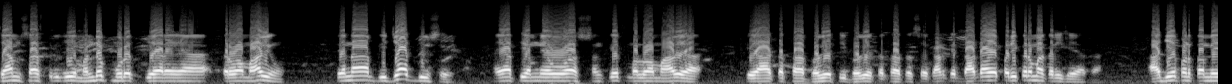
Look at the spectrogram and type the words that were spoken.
શ્યામ શાસ્ત્રીજીએ મંડપ મુહૂર્ત જ્યારે અહીંયા કરવામાં આવ્યું, તેના બીજા જ દિવસે અહીંયાથી અમને એવો સંકેત મળવામાં આવ્યા કે આ કથા ભવ્યથી ભવ્ય કથા થશે. કારણ કે દાદાએ પરિક્રમા કરી ગયા હતા. આજે પણ તમે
